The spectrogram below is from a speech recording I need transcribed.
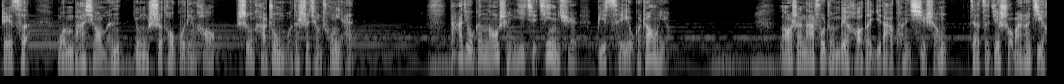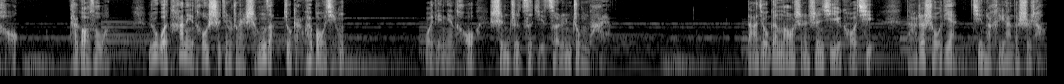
这一次我们把小门用石头固定好，生怕中午的事情重演。大舅跟老沈一起进去，彼此也有个照应。老沈拿出准备好的一大捆细绳，在自己手腕上系好。他告诉我，如果他那头使劲拽绳子，就赶快报警。我点点头，深知自己责任重大呀。大舅跟老沈深吸一口气，打着手电进了黑暗的市场。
